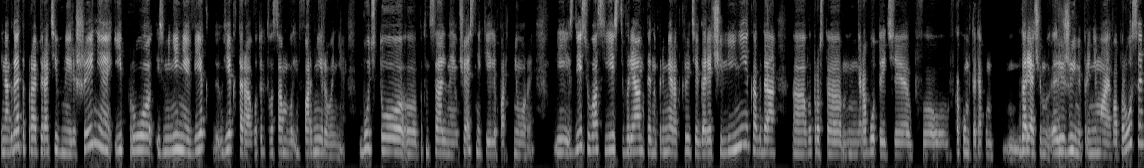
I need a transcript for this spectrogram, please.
Иногда это про оперативные решения и про изменение век, вектора вот этого самого информирования, будь то э, потенциальные участники или партнеры. И здесь у вас есть варианты, например, открытия горячей линии, когда вы просто работаете в, в каком-то таком горячем режиме, принимая вопросы, а,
